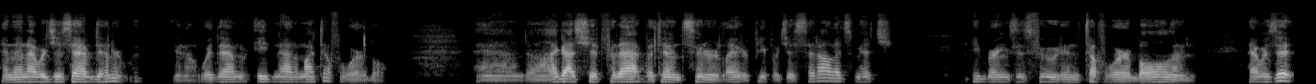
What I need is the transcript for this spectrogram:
And then I would just have dinner with, you know, with them eating out of my Tupperware bowl. And uh, I got shit for that. But then sooner or later, people just said, oh, that's Mitch he brings his food in a Tupperware bowl, and that was it.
